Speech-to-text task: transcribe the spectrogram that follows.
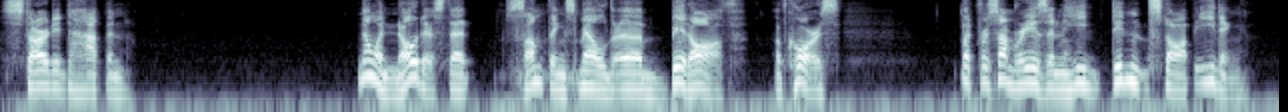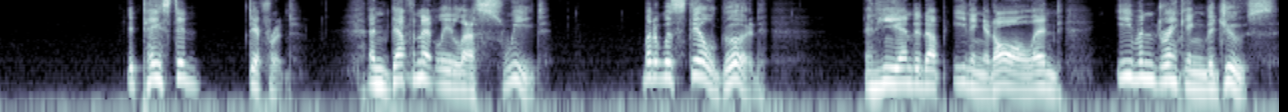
started to happen. Noah noticed that something smelled a bit off, of course, but for some reason he didn't stop eating. It tasted different, and definitely less sweet, but it was still good and he ended up eating it all and even drinking the juice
